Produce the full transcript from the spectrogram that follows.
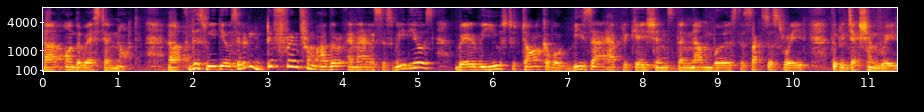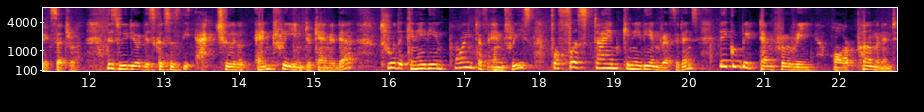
uh, on the west and north. Uh, this video is a little different from other analysis videos where we used to talk about visa applications, the numbers, the success rate, the rejection rate, etc. This video discusses the actual entry into Canada through the Canadian point of entries for first time Canadian residents. They could be temporary or permanent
